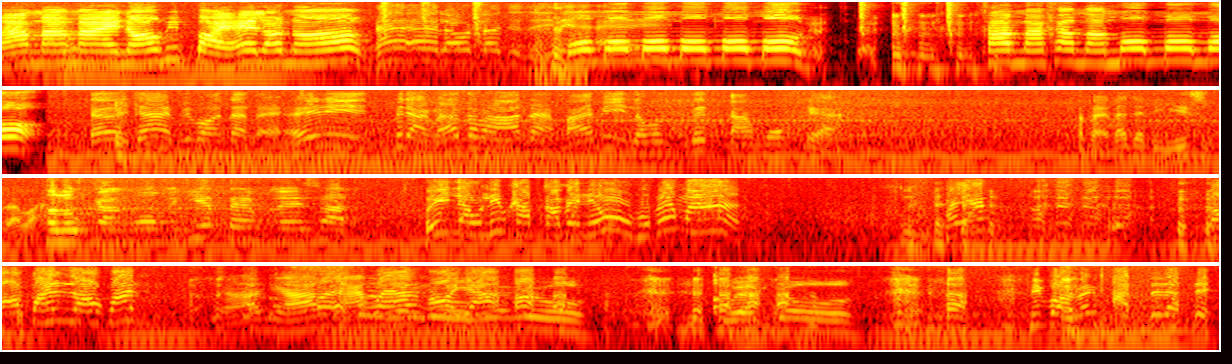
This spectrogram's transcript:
มามามาไอ้น้องพี่ปล่อยให้แล้วน้องเออเออเราเราจะโมโมโมโมโมโมข้ามมาข้ามมาโมโมโมเออใช่พี่บอลนั่นแหละเอ้ยนี่ไม่ดักนะสะพานน่ะไม้พี่เราเล่นกลางวงแกอันไหนน่าจะดีที่สุดแล้ววะสรุปกลางวงไอ้เหี้ยเต็มเลยสัตว์เฮ้ยเรารีบขับกลับไปเร็วผมแม่งมาไปยังหลอกมันหลอกมันงานงานงานไปยังไปอยู่ไปยังอยู่ยังอยู่พี่บอลแม่งทันด้วยนะเนี่ย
